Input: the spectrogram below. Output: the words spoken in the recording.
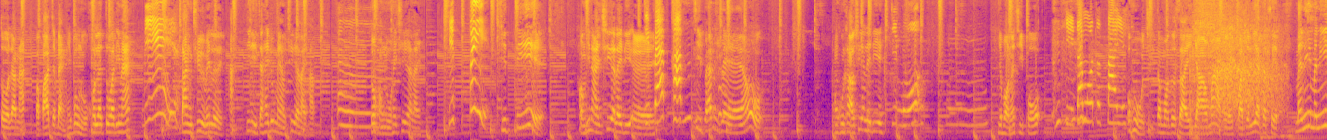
โตแล้วนะป๊าป๊าจะแบ่งให้พวกหนูคนละตัวดีไหมดีตั้งชื่อไว้เลย อะ พี่ดีจะให้ลูกแมวชื่ออะไรครับอืมตัวของหนูให้ชื่ออะไร คิตตี้ คิตตี้ ของพี่นายชื่ออะไรดีเอ่จิยแป๊บครับ จีแป๊บอีกแล้ว ของคุณขาวชื่ออะไรดี จิโบะ อย่าบอกนะจีโป๊ะจีตาโมตะไตโอ้โหฉีดตามอเตอร์ไซค์ยาวมากเลยกว่าจะเรียกกันเสร็จมานี่มานี่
